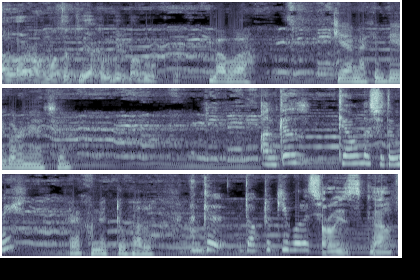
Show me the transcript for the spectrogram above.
আল্লাহর রহমতে তুই এখন বিপদ মুক্ত। বাবা কেয়া নাকি বিয়ে করে নিয়েছে? আঙ্কেল কেমন আছো তুমি? এখন একটু ভালো। আঙ্কেল ডক্টর কি বলেছে? আর ওই স্ক্যাল্প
